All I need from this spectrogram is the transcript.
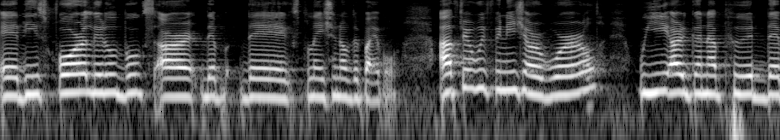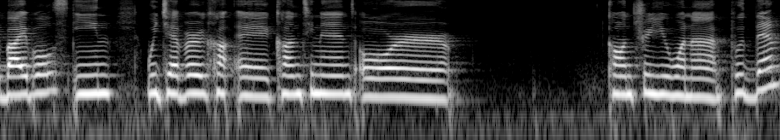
uh, these four little books are the, the explanation of the bible after we finish our world we are gonna put the Bibles in whichever co uh, continent or country you wanna put them.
